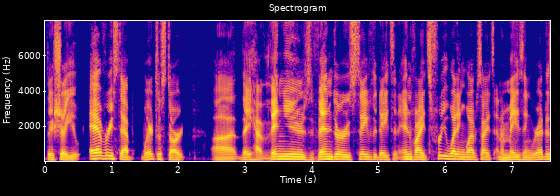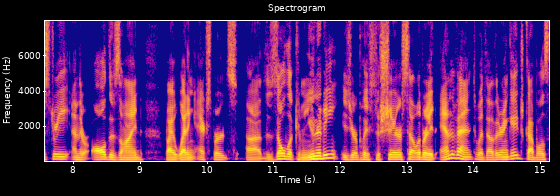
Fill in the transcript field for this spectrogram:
They show you every step, where to start. Uh, they have venues, vendors, save the dates and invites, free wedding websites, an amazing registry, and they're all designed by wedding experts. Uh, the Zola community is your place to share, celebrate, and vent with other engaged couples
